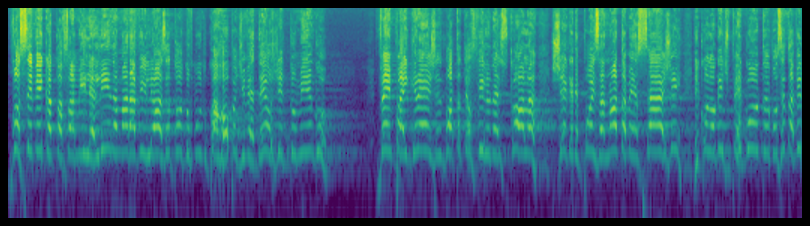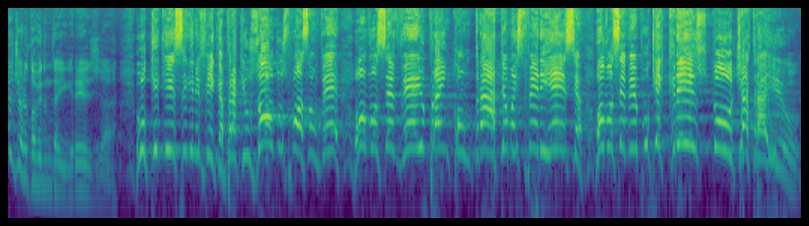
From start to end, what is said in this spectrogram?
Você vem com a tua família linda, maravilhosa, todo mundo com a roupa de ver Deus de domingo. Vem para a igreja, bota teu filho na escola, chega depois, anota a mensagem, e quando alguém te pergunta, você está vindo de onde? Eu estou vindo da igreja. O que, que isso significa? Para que os outros possam ver, ou você veio para encontrar, ter uma experiência, ou você veio porque Cristo te atraiu.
